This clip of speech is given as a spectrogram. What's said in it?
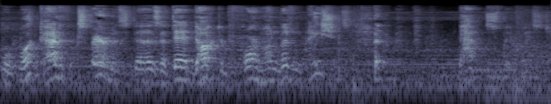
What kind of experiments does a dead doctor perform on living patients? That's the question.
